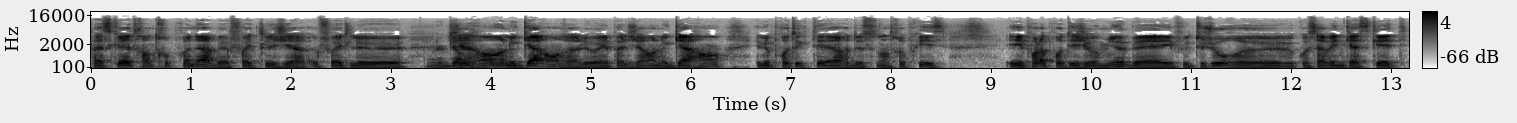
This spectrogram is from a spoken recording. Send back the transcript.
parce qu'être entrepreneur, il ben, faut être le, faut être le, le gérant, le garant, le, pas le gérant, le garant et le protecteur de son entreprise. Et pour la protéger au mieux, ben, il faut toujours euh, conserver une casquette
